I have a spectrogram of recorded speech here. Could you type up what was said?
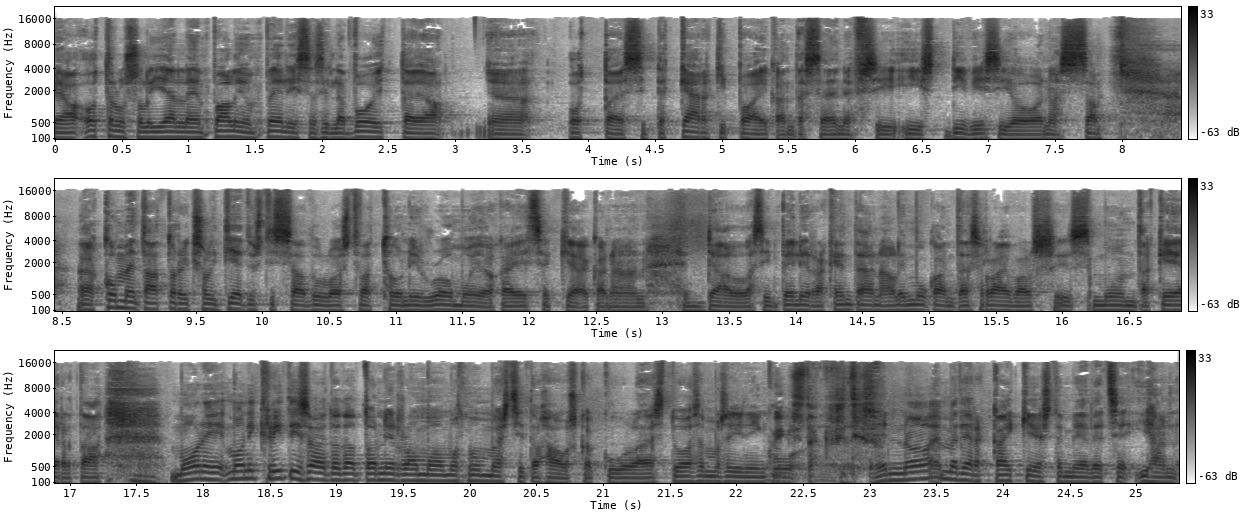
Ja ottelussa oli jälleen paljon pelissä, sillä voitto voittaja ottaisi sitten kärkipaikan tässä NFC East-divisioonassa. Kommentaattoriksi oli tietysti saatu loistava Tony Romo, joka itsekin aikanaan Dallasin pelirakentajana oli mukana tässä Rivalsissa monta kertaa. Moni, moni kritisoi tuota Tony Romoa, mutta mun mielestä sitä on hauska kuulla. Ja se tuo semmosia niinku... Miksi sitä kritisoi? No, en mä tiedä, kaikki sitä mieltä, että se ihan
